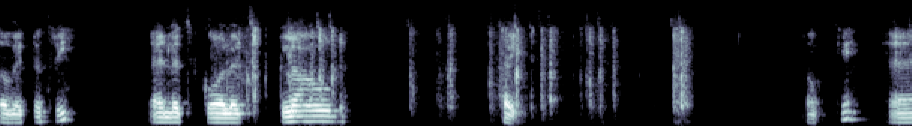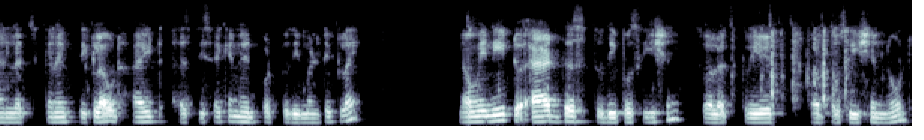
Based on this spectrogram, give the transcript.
a vector 3 and let's call it cloud height. Okay and let's connect the cloud height as the second input to the multiply. Now we need to add this to the position. So let's create a position node.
